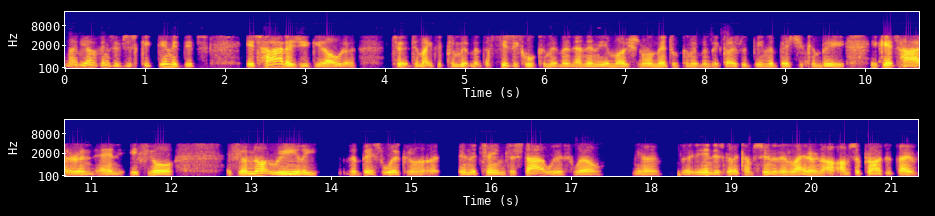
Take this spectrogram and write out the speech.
maybe other things have just kicked in. It, it's it's hard as you get older to, to make the commitment, the physical commitment, and then the emotional and mental commitment that goes with being the best you can be, it gets harder. And, and if you're if you're not really the best worker in the team to start with, well, you know, the end is going to come sooner than later. And I'm surprised that they've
